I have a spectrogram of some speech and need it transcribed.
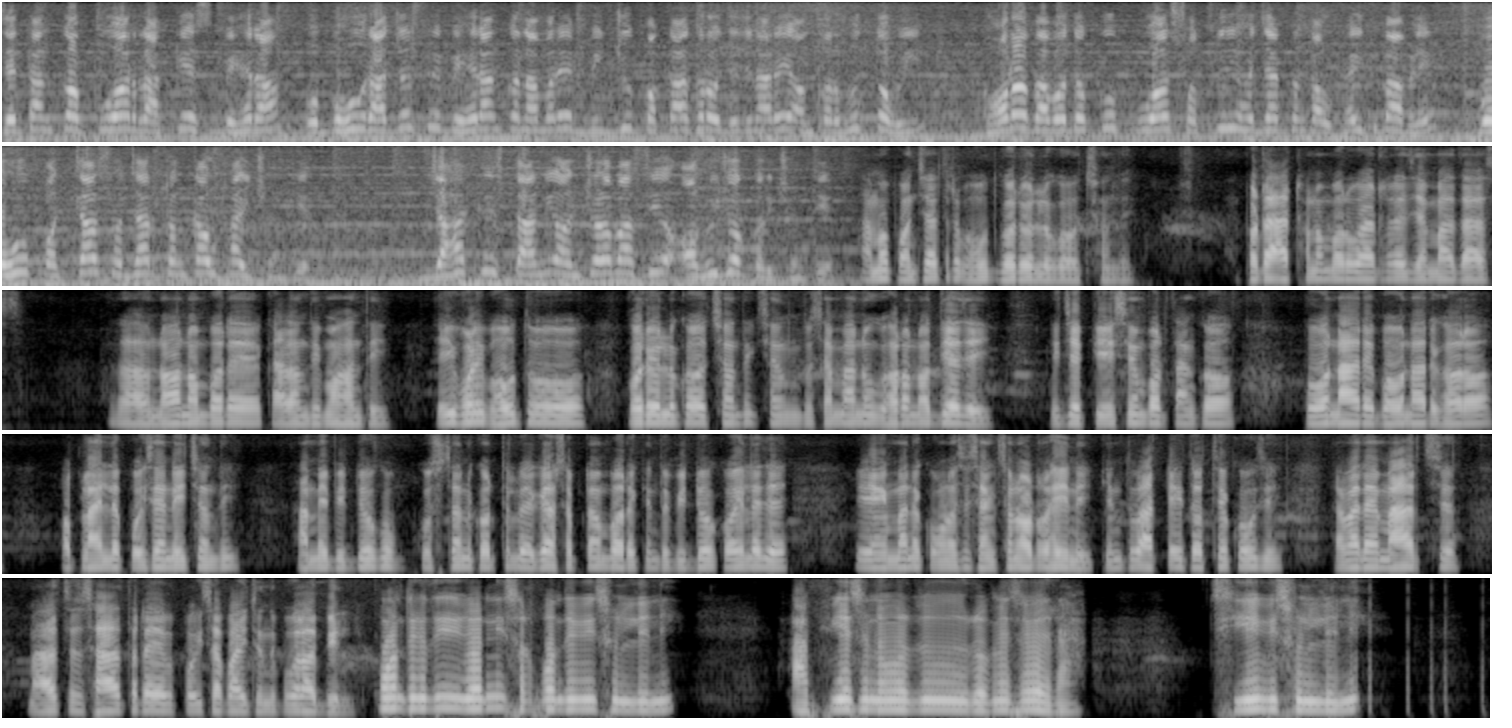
ସେ ତାଙ୍କ ପୁଅ ରାକେଶ ବେହେରା ଓ ବହୁ ରାଜଶ୍ରୀ ବେହେରାଙ୍କ ନାମରେ ବିଜୁ ପକ୍କାଘର ଯୋଜନାରେ ଅନ୍ତର୍ଭୁକ୍ତ ହୋଇ ଘର ବାବଦକୁ ପୁଅ ସତୁରି ହଜାର ଟଙ୍କା ଉଠାଇଥିବା ବେଳେ ବହୁ ପଚାଶ ହଜାର ଟଙ୍କା ଉଠାଇଛନ୍ତି ଯାହାକି ସ୍ଥାନୀୟ ଅଞ୍ଚଳବାସୀ ଅଭିଯୋଗ କରିଛନ୍ତି ଆମ ପଞ୍ଚାୟତରେ ବହୁତ ଗରିବ ଲୋକ ଅଛନ୍ତି ଏପଟେ ଆଠ ନମ୍ବର ୱାର୍ଡ଼ରେ ଜେମା ଦାସ ଆଉ ନଅ ନମ୍ବରରେ କାଳନ୍ଦୀ ମହାନ୍ତି ଏଇଭଳି ବହୁତ ଗରିବ ଲୋକ ଅଛନ୍ତି ସେମାନଙ୍କୁ ଘର ନ ଦିଆଯାଇ ନିଜେ ପି ଏସ୍ ମେମ୍ବର ତାଙ୍କ ପୁଅ ନାଁରେ ବୋହୂ ନାଁରେ ଘର ଅପ୍ଲାଇନ୍ରେ ପଇସା ନେଇଛନ୍ତି आम विडिओ को क्वेश्चन करूँ एगार सेप्टेम्बर कि विडिओ कहले जे एम कौन सैंक्शन अर्डर है कि आठ तथ्य कौन मार्च मार्च सात पैसा पाई पूरा बिल पंच सरपंच भी सुन लेनी नंबर जो रमेश बेहरा सीए भी सुन लेनी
